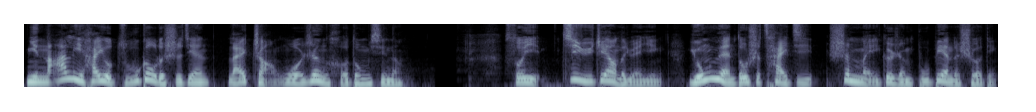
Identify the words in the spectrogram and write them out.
你哪里还有足够的时间来掌握任何东西呢？所以，基于这样的原因，永远都是菜鸡是每个人不变的设定，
